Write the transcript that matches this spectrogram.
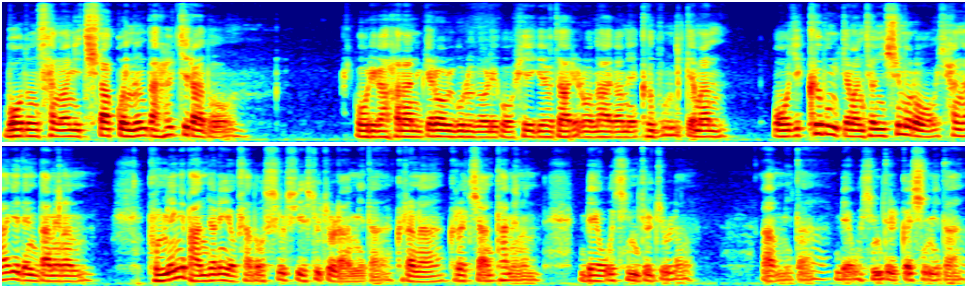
모든 상황이 치닫고 있는다 할지라도 우리가 하나님께로 얼굴을 돌리고 회개의 자리로 나아가며 그분께만 오직 그분께만 전심으로 향하게 된다면 분명히 반전의 역사도 쓸 수 있을 줄 압니다. 그러나 그렇지 않다면 매우 힘들 줄 압니다. 매우 힘들 것입니다.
